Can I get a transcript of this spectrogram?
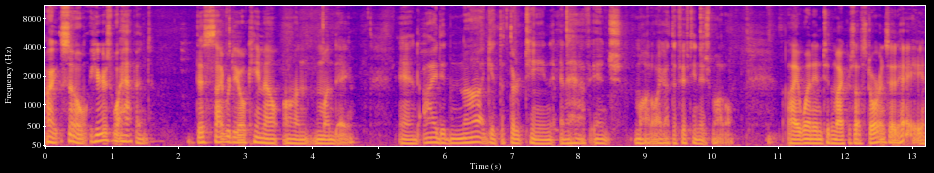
All right, so here's what happened. This cyber deal came out on Monday, and I did not get the 13 and a half inch model. I got the 15 inch model. I went into the Microsoft store and said, hey,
